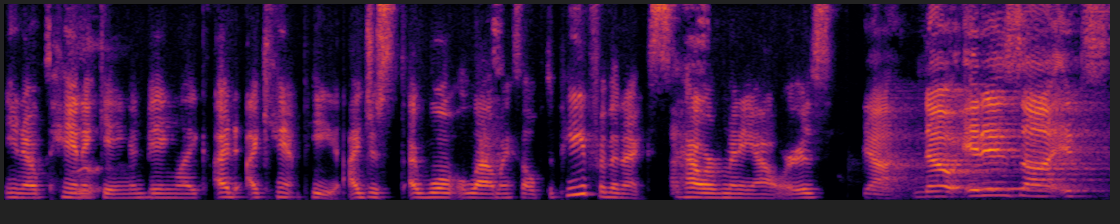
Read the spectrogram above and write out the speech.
you know, panicking and being like I I can't pee. I just I won't allow myself to pee for the next however many hours. Yeah, no, it is. Uh, it's.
